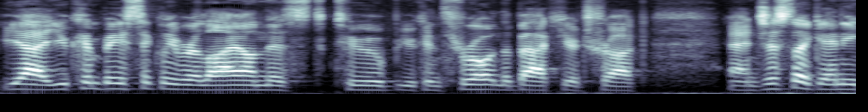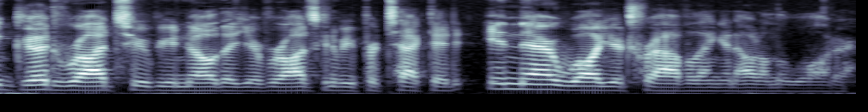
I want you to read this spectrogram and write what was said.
yeah, you can basically rely on this tube. You can throw it in the back of your truck. And just like any good rod tube, you know that your rod's going to be protected in there while you're traveling and out on the water.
